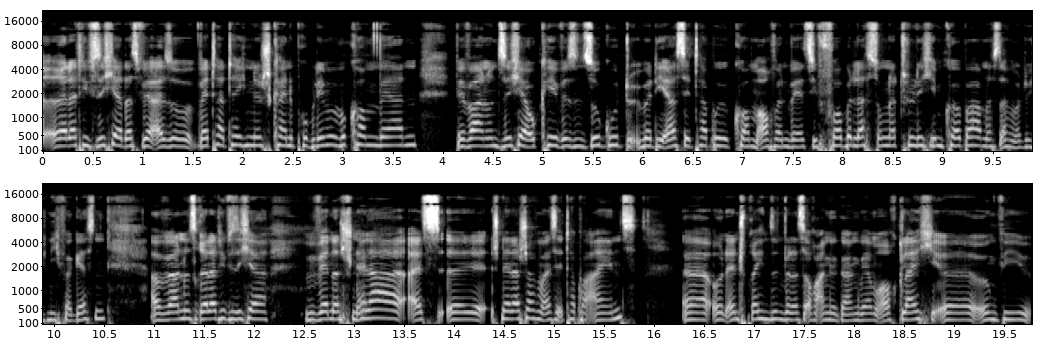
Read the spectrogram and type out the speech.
relativ sicher, dass wir also wettertechnisch keine Probleme bekommen werden. Wir waren uns sicher, okay, wir sind so gut über die erste Etappe gekommen, auch wenn wir jetzt die Vorbelastung natürlich im Körper haben, das darf man natürlich nicht vergessen. Aber wir waren uns relativ sicher, wir werden das schneller als äh, schneller schaffen als Etappe 1. Äh, und entsprechend sind wir das auch angegangen. Wir haben auch gleich äh, irgendwie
